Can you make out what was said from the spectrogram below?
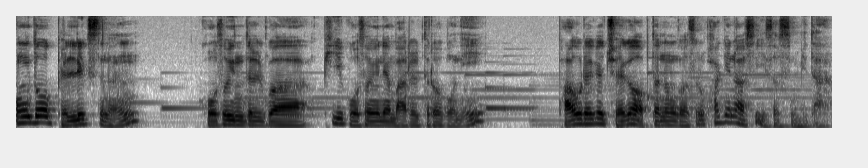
총독 벨릭스는 고소인들과 피고소인의 말을 들어보니 바울에게 죄가 없다는 것을 확인할 수 있었습니다.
